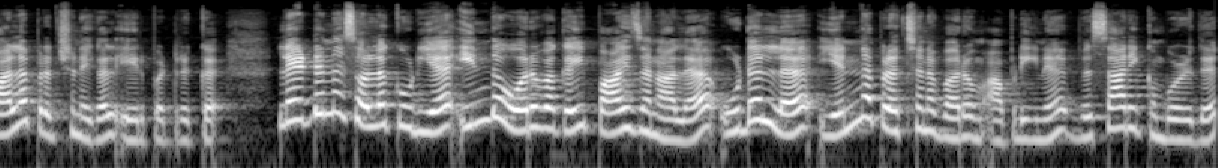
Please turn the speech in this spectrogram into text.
பல பிரச்சனைகள் ஏற்பட்டிருக்கு. லெட்டுன்னு சொல்லக்கூடிய இந்த ஒரு வகை பாய்சனால் உடலில் என்ன பிரச்சனை வரும் அப்படின்னு விசாரிக்கும் பொழுது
